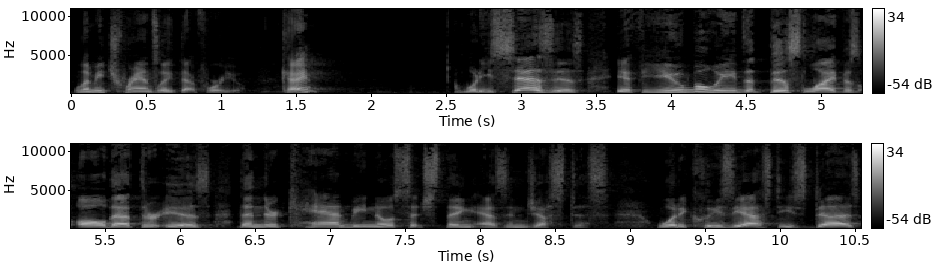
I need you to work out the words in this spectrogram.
Let me translate that for you, okay? What he says is, if you believe that this life is all that there is, then there can be no such thing as injustice. What Ecclesiastes does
